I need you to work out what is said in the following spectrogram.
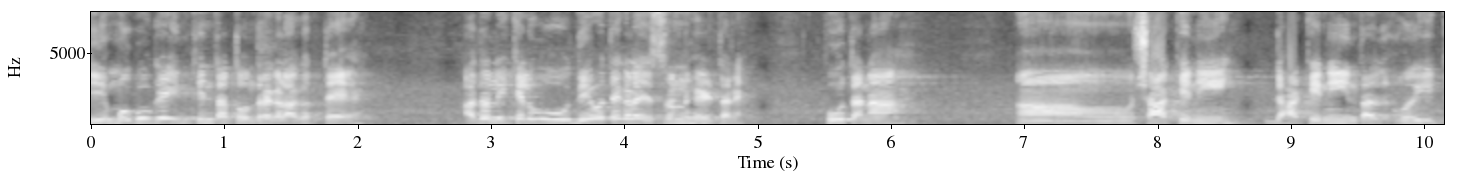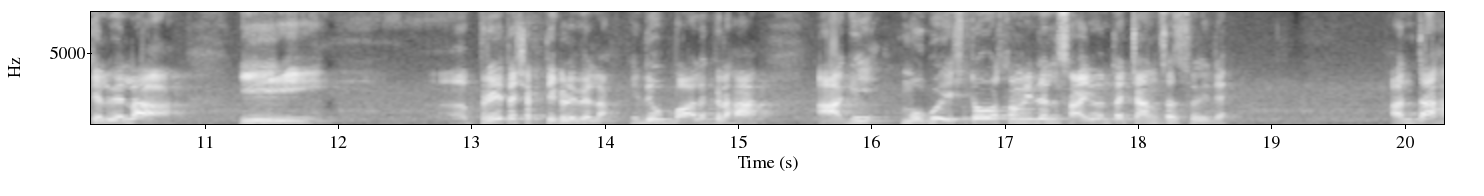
ಈ ಮಗುಗೆ ಇಂತಿಂಥ ತೊಂದರೆಗಳಾಗತ್ತೆ. ಅದರಲ್ಲಿ ಕೆಲವು ದೇವತೆಗಳ ಹೆಸರನ್ನು ಹೇಳ್ತಾರೆ. ಪೂತನ ಶಾಕಿನಿ ಢಾಕಿನಿ ಇಂಥ ಕೆಲವೆಲ್ಲ ಈ ಪ್ರೇತಶಕ್ತಿಗಳಿವೆಲ್ಲ ಪ್ರೇತ ಶಕ್ತಿಗಳಿವೆಲ್ಲ. ಇದು ಬಾಲಗ್ರಹ ಆಗಿ ಮಗು ಎಷ್ಟೋ ಸಮಯದಲ್ಲಿ ಸಾಯುವಂಥ ಚಾನ್ಸಸ್ಸು ಇದೆ. ಅಂತಹ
